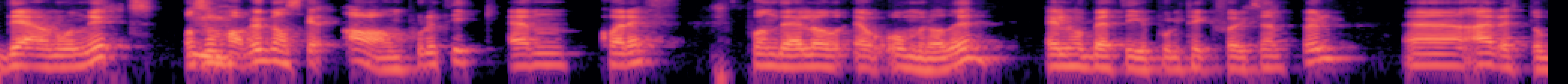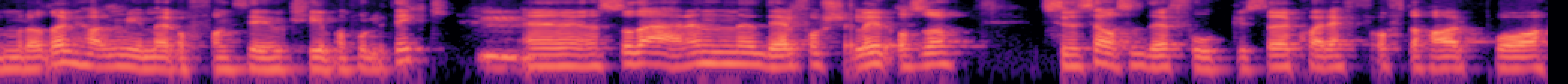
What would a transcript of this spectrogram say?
det er noe nytt. Og så Mm. har vi jo ganske annen politikk enn KrF på en del områder. LHBTI-politikk f.eks. er ett område. Vi har en mye mer offensiv klimapolitikk. Mm. Eh, Så det er en del forskjeller. Og så syns jeg også det fokuset KrF ofte har på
